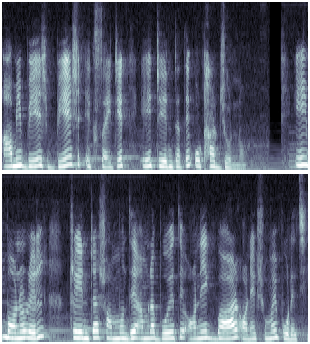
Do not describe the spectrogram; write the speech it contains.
আমি বেশ বেশ এক্সাইটেড এই ট্রেনটাতে ওঠার জন্য। এই মনোরেল ট্রেনটা সম্বন্ধে আমরা বইয়েতে অনেকবার অনেক সময় পড়েছি।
